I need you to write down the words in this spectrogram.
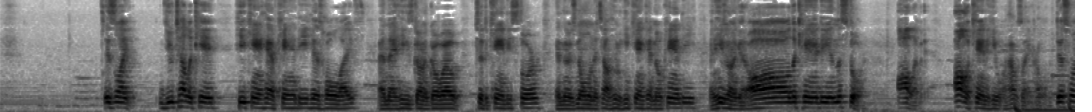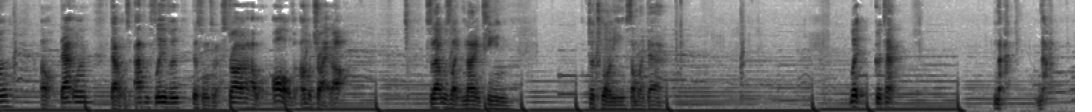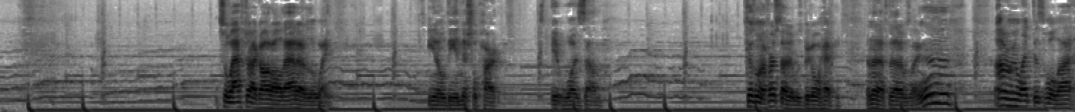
It's like you tell a kid he can't have candy his whole life and that he's gonna go out to the candy store and there's no one to tell him he can't get no candy and he's gonna get all the candy in the store. All of it. All the candy he wants. I was like, I want this one. I want that one. That one's apple flavor. This one's got straw. I want all of it. I'm gonna try it all. So that was like 19 to 20, something like that. Lit, good time. Nah, nah. So after I got all that out of the way, you know, the initial part, it was, um, because when I first started, it was big old heavy. And then after that, I was like, eh, I don't really like this whole lot.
